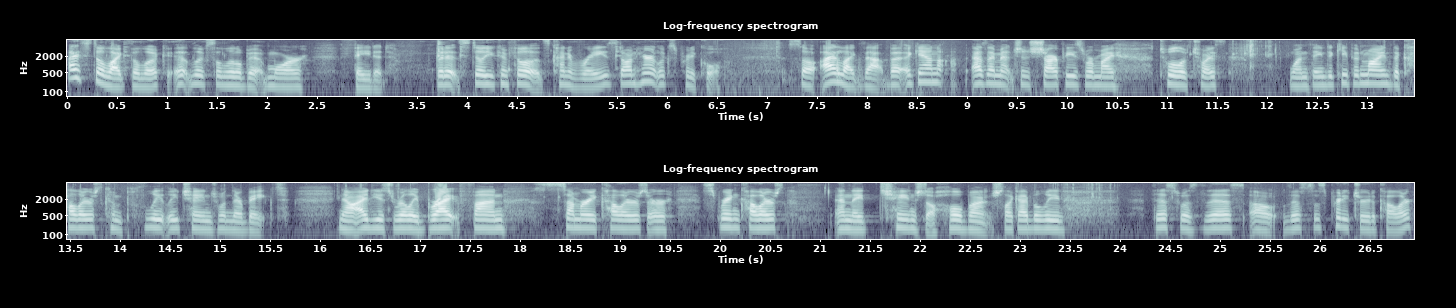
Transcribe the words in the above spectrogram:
I still like the look. It looks a little bit more faded but it's still, you can feel it's kind of raised on here. It looks pretty cool. So I like that. But again, as I mentioned, Sharpies were my tool of choice. One thing to keep in mind, the colors completely change when they're baked. Now I'd used really bright, fun, summery colors or spring colors and they changed a whole bunch. Like I believe this was this, oh, this is pretty true to color.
